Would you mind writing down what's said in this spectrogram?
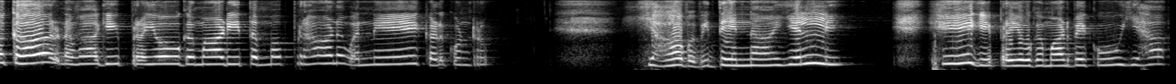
ಅಕಾರಣವಾಗಿ ಪ್ರಯೋಗ ಮಾಡಿ ತಮ್ಮ ಪ್ರಾಣವನ್ನೇ ಕಳ್ಕೊಂಡ್ರು. ಯಾವ ವಿದ್ಯೆಯನ್ನು ಎಲ್ಲಿ ಹೇಗೆ ಪ್ರಯೋಗ ಮಾಡಬೇಕು, ಯಾ,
